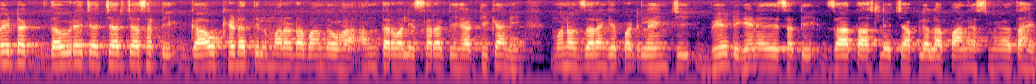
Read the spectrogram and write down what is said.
बैठक दौऱ्याच्या चर्चासाठी गावखेड्यातील मराठा बांधव हा अंतरवाली सराटी ह्या ठिकाणी. मनोज जरांगे पाटील यांची भेट घेण्यासाठी जात असल्याचे आपल्याला पाहण्यास मिळत आहे.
